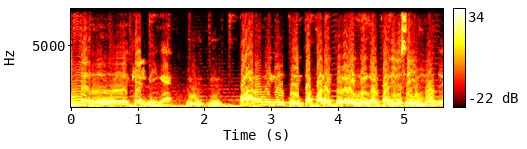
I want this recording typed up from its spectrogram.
இன்னொரு கேள்விங்க. பறவைகள் குறித்த படைப்புகளை நீங்கள் பதிவு செய்யும் போது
